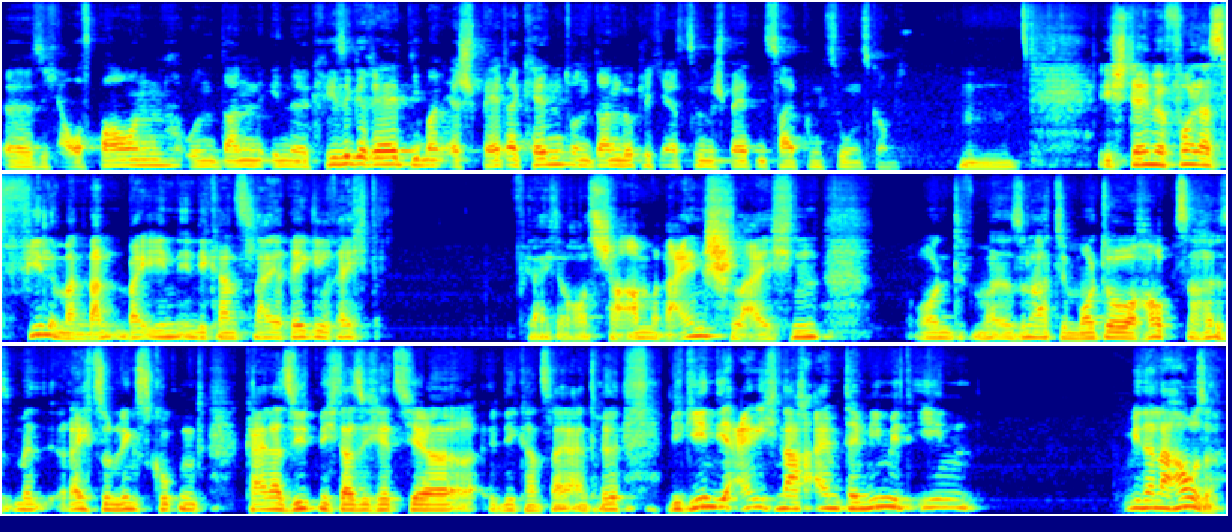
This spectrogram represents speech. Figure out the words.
äh, sich aufbauen und dann in eine Krise gerät, die man erst später kennt und dann wirklich erst zu einem späten Zeitpunkt zu uns kommt. Mhm. Ich stelle mir vor, dass viele Mandanten bei Ihnen in die Kanzlei regelrecht, vielleicht auch aus Scham, reinschleichen, und so nach dem Motto, Hauptsache rechts und links guckend, keiner sieht mich, dass ich jetzt hier in die Kanzlei eintrete. Wie gehen die eigentlich nach einem Termin mit Ihnen wieder nach Hause?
